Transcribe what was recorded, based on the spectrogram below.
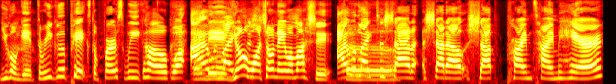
You gonna get three good picks the first week, ho. Well, I would like you don't to- want your name on my shit. I would like to shout shout out Shop Primetime Hair.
